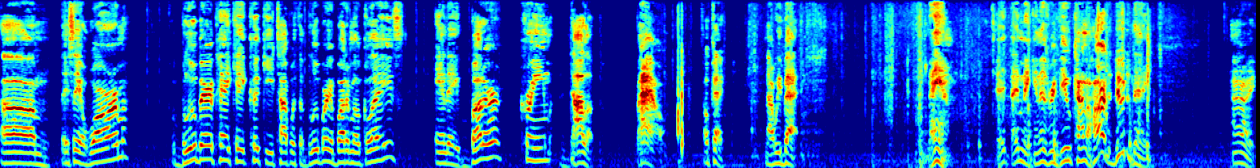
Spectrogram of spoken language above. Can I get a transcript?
Um, they say a warm blueberry pancake cookie topped with a blueberry buttermilk glaze and a butter cream dollop. Wow. Okay, now we back. Man, they, they making this review kind of hard to do today. All right.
